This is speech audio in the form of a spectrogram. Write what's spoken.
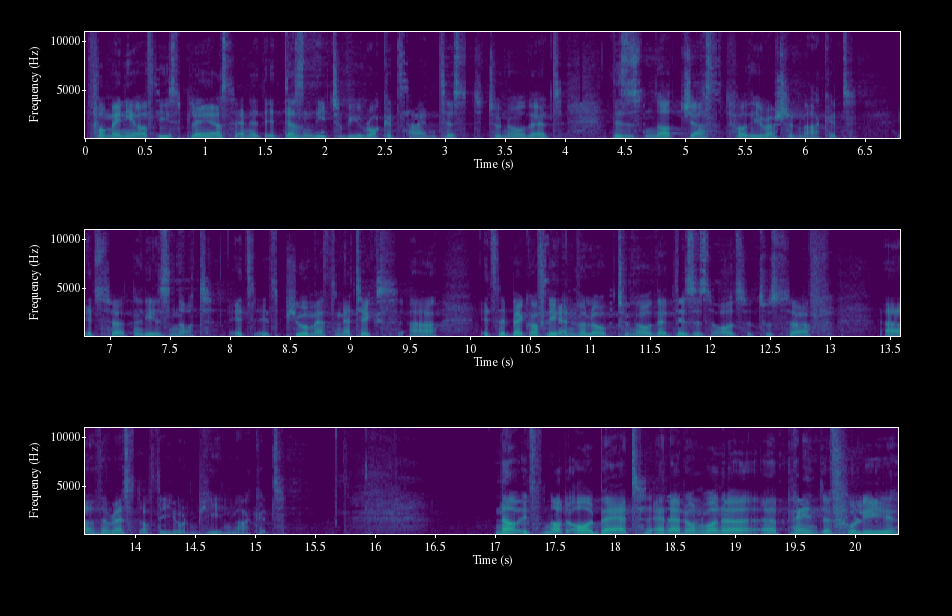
for many of these players, and it, it, doesn't need to be a rocket scientist to know that this is not just for the Russian market. It certainly is not. It's, it's pure mathematics. Uh, it's the back of the envelope to know that this is also to serve uh, the rest of the European market. Now, it's not all bad, and I don't want to uh, paint a fully,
